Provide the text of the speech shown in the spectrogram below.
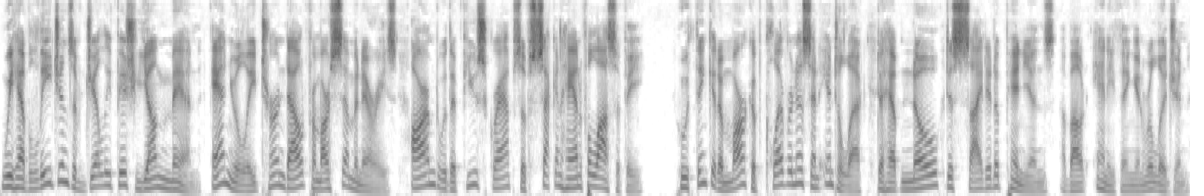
We have legions of jellyfish young men annually turned out from our seminaries, armed with a few scraps of second-hand philosophy who think it a mark of cleverness and intellect to have no decided opinions about anything in religion,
